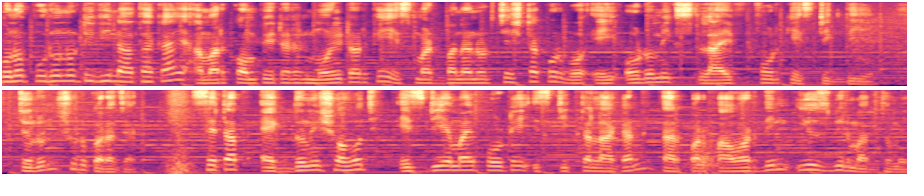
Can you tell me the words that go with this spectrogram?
কোনো পুরনো টিভি না থাকায় আমার কম্পিউটারের মনিটরকে স্মার্ট বানানোর চেষ্টা করব এই ওডোমিক্স লাইভ ফোর কে স্টিক দিয়ে। চলুন শুরু করা যাক। সেট একদমই সহজ এসডিএমআই পোর্টে স্টিকটা লাগান, তারপর পাওয়ার দিন ইউএসবির মাধ্যমে।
